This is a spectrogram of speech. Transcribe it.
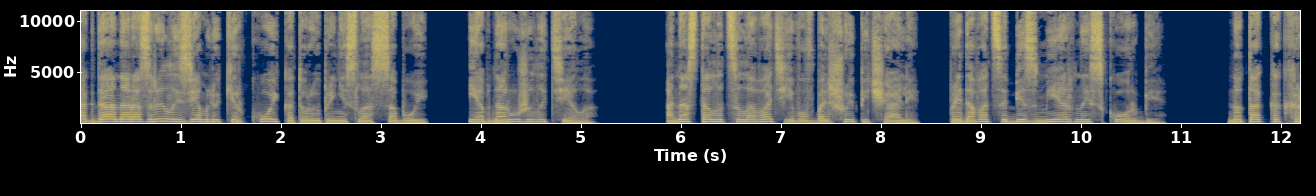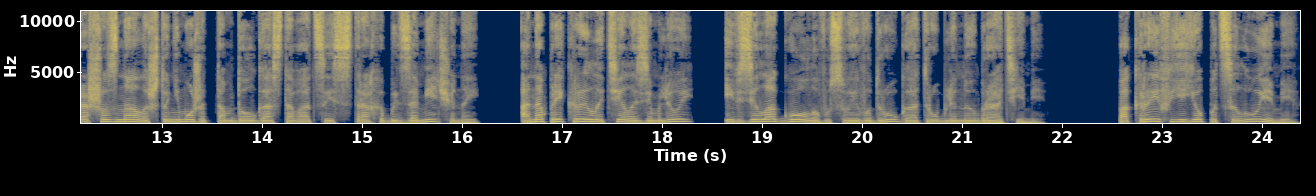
Тогда она разрыла землю киркой, которую принесла с собой, и обнаружила тело. Она стала целовать его в большой печали, предаваться безмерной скорби. Но так как хорошо знала, что не может там долго оставаться из страха быть замеченной, она прикрыла тело землей и взяла голову своего друга, отрубленную братьями. Покрыв ее поцелуями,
